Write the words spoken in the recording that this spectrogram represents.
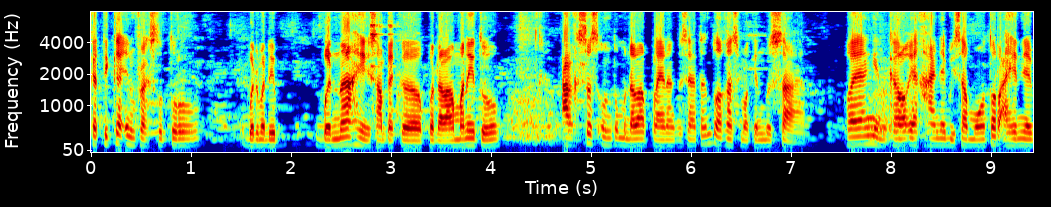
ketika infrastruktur benar-benar benahi sampai ke pedalaman itu akses untuk mendapat pelayanan kesehatan itu akan semakin besar. Bayangin kalau yang hanya bisa motor akhirnya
